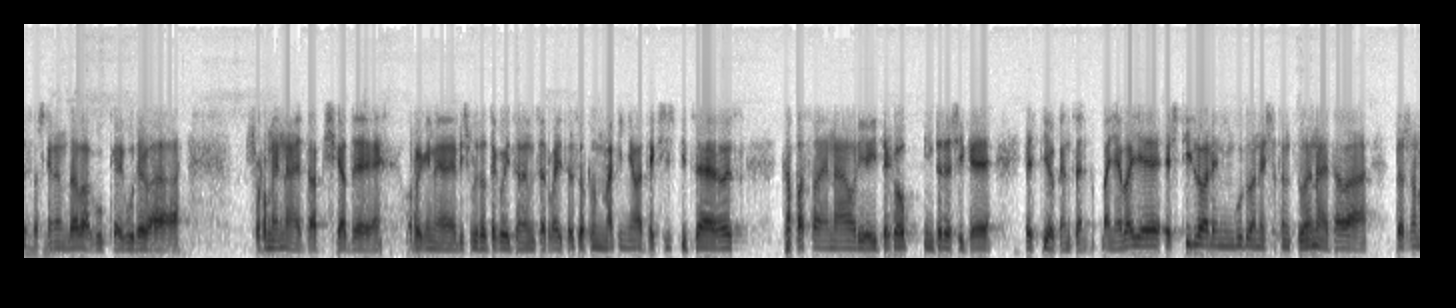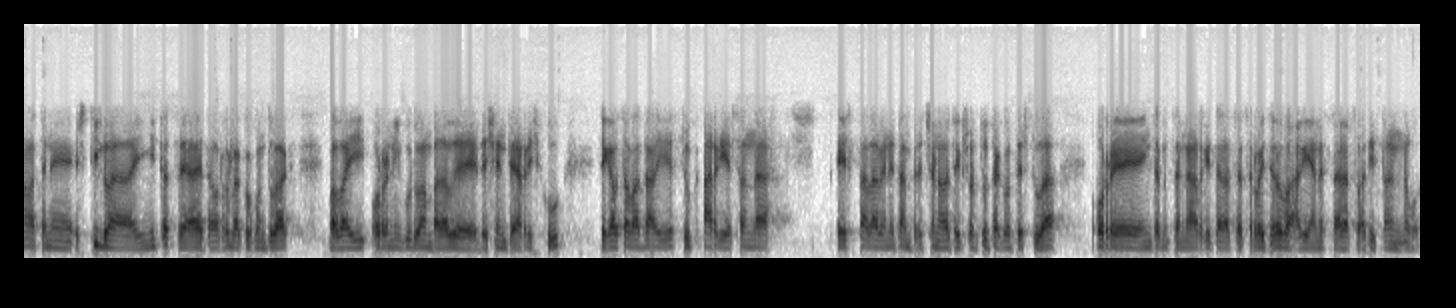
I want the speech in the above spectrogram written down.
ez? Azkenean da, ba, guk eh, gure, ba, sormena eta pixkate horrekin eh, disfrutateko egiten duen zerbait, ez? Orduan makina bat existitzea ez kapaza dena hori egiteko interesik eh, ez dio kentzen. Baina bai eh, estiloaren inguruan esaten zuena eta ba, persona baten eh, estiloa imitatzea eta horrelako kontuak, ba bai horren inguruan badaude desente arrisku. Ze gauza bat da adibidezuk argi esan da ez tala benetan pertsona batek sortutako testua, horre interneten argitaratzea zerbait edo, ba, agian ez da arazo bat izan nago.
